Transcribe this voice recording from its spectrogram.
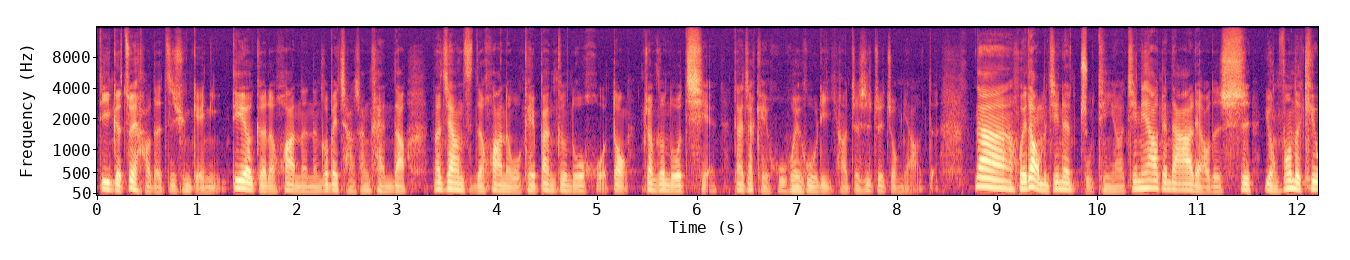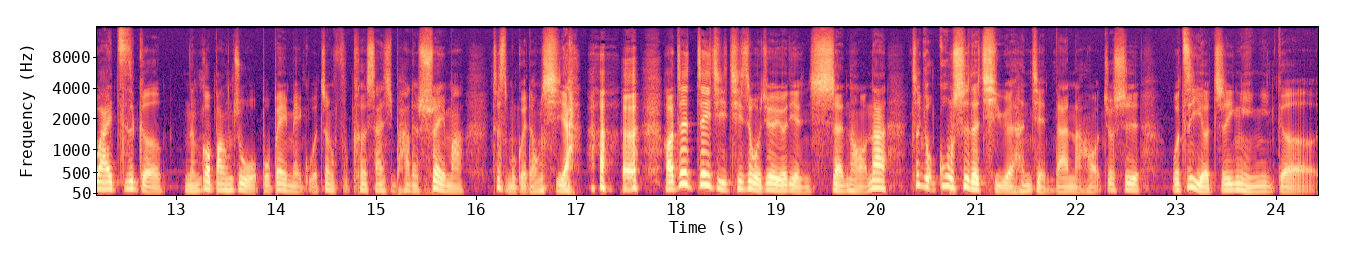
第一个最好的资讯给你，第二个的话呢，能够被厂商看到。那这样子的话呢，我可以办更多活动，赚更多钱，大家可以互惠互利，好，这是最重要的。那回到我们今天的主题哦，今天要跟大家聊的是永丰的 QI 资格。能够帮助我不被美国政府课三十趴的税吗？这什么鬼东西啊？好，这这一集其实我觉得有点深哦。那这个故事的起源很简单，然后就是我自己有经营一个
